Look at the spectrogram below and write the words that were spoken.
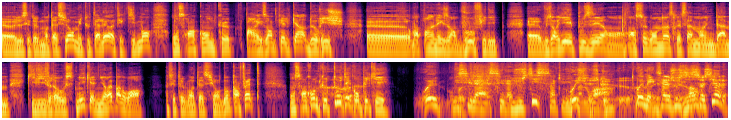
euh, de cette augmentation, mais tout à l'heure effectivement on se rend compte que par exemple quelqu'un de riche, euh, on va prendre un exemple, vous Philippe, euh, vous auriez épousé en, en seconde noce récemment une dame qui vivrait au SMIC, elle n'y aurait pas droit à cette augmentation. Donc en fait, on se rend compte que tout est compliqué. Oui, bon, Mais bah, c'est la, c'est la justice, ça, qui n'est oui, pas c'est le droit. ce hein. que. euh, Oui, mais C'est la justice non. sociale.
